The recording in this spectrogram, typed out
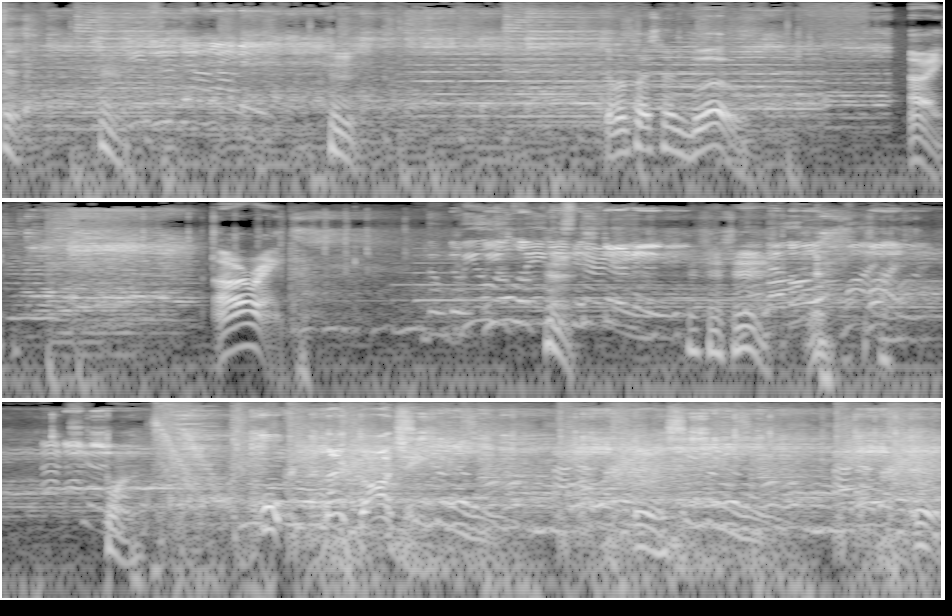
Hmm. Hmm. Hmm. The replacement blue. Alright. Alright. Hmm. Come on. Oh, nice dodging. Mm. Mm.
